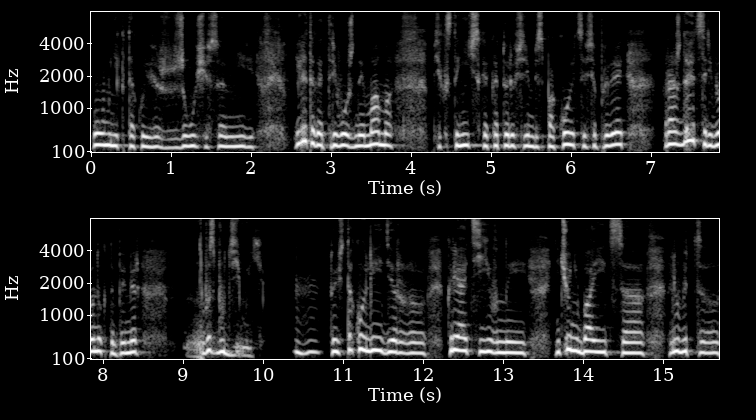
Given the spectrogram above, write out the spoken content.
умник такой, живущий в своем мире. Или такая тревожная мама психостеническая, которая все время беспокоится и все проверяет. Рождается ребенок, например, возбудимый. Угу. То есть такой лидер, э, креативный, ничего не боится, любит э,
